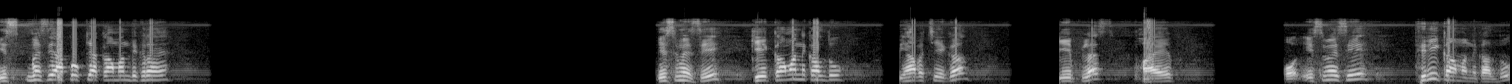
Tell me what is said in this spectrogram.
इसमें से आपको क्या कॉमन दिख रहा है? इसमें से के कॉमन निकाल दो। यहाँ बचेगा के प्लस फाइव और इसमें से थ्री कामन निकाल दो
